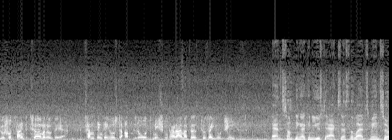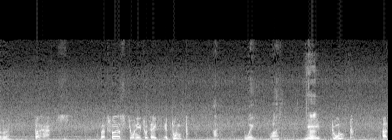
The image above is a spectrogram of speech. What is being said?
You should find a terminal there. Something they use to upload mission parameters to the UGs. And something I can use to access the lab's main server? Perhaps. But first you need to take a dump. I... Wait, what? A dump? A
